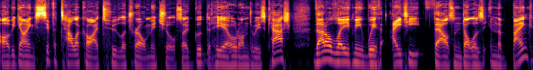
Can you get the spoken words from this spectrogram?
I'll be going Sifa Talakai to Latrell Mitchell. So good that he held on to his cash. That'll leave me with $80,000 in the bank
